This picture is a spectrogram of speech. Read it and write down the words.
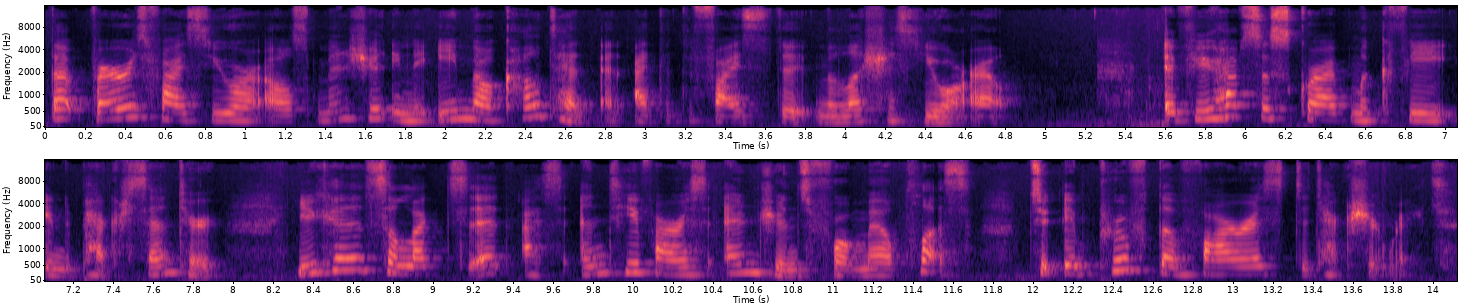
that verifies URLs mentioned in the email content and identifies the malicious URL. If you have subscribed McAfee in the Package Center, you can select it as antivirus engines for MailPlus to improve the virus detection rate.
